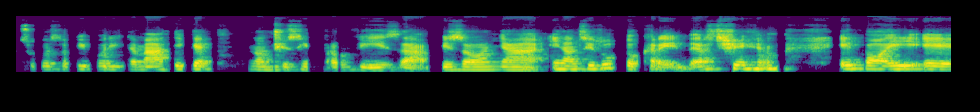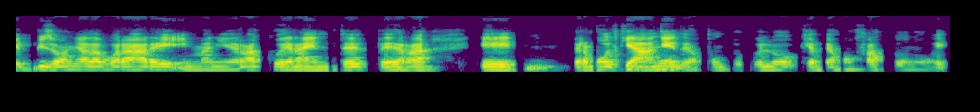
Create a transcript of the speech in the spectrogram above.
su questo tipo di tematiche non ci si improvvisa, bisogna innanzitutto crederci e poi eh, bisogna lavorare in maniera coerente per, eh, per molti anni ed è appunto quello che abbiamo fatto noi.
